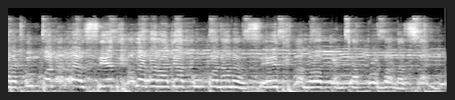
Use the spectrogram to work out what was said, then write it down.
अरे कुंपणानं सेत खालं राजा कुंपणानं सेत खालं कंच्या तोंडानं सांगू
